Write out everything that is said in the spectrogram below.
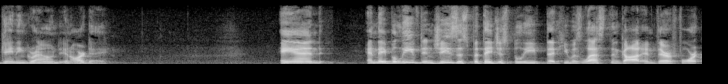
gaining ground in our day. And and they believed in Jesus, but they just believed that he was less than God and therefore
